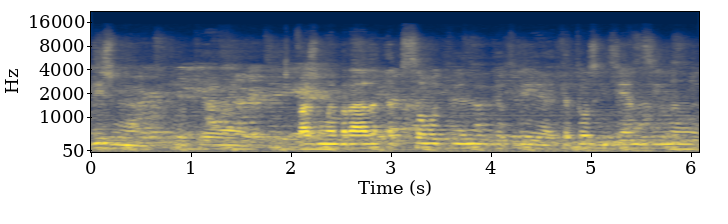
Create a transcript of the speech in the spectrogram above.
diz-me muito, porque faz-me lembrar a pessoa que eu teria 14, 15 anos e não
